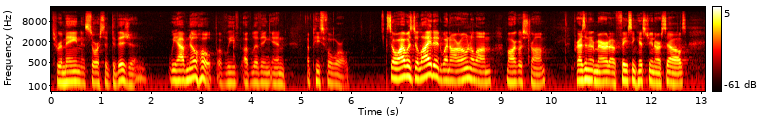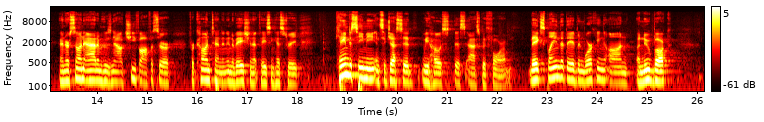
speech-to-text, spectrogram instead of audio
to remain a source of division, we have no hope of, leave, of living in a peaceful world. So I was delighted when our own alum, Margot Strom, President Emerita of Facing History and Ourselves, and her son Adam, who's now Chief Officer for Content and Innovation at Facing History, came to see me and suggested we host this Askwith Forum. They explained that they had been working on a new book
